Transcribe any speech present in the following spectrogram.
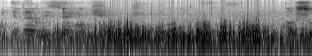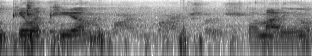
Que delícia, gente. O suquinho aqui, ó. Tamarino.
